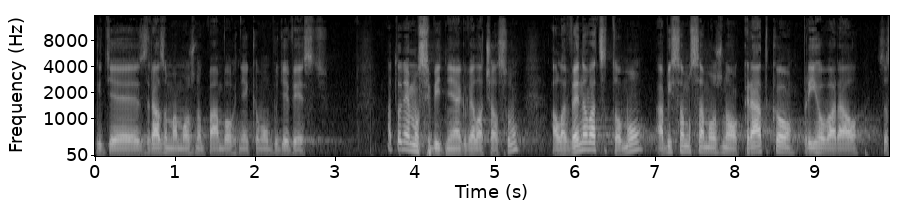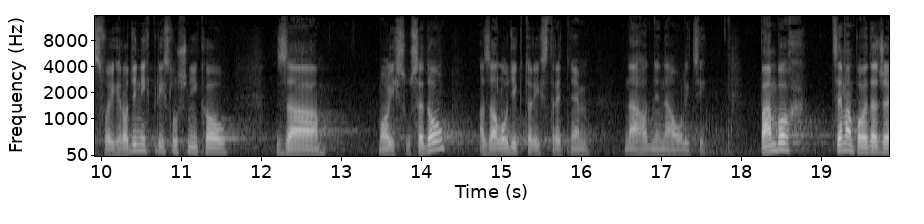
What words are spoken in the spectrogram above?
kde zrazu ma možno Pán Boh niekomu bude viesť. A to nemusí byť nejak veľa času, ale venovať sa tomu, aby som sa možno krátko prihovaral za svojich rodinných príslušníkov, za mojich susedov a za ľudí, ktorých stretnem náhodne na ulici. Pán Boh, chcem vám povedať, že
